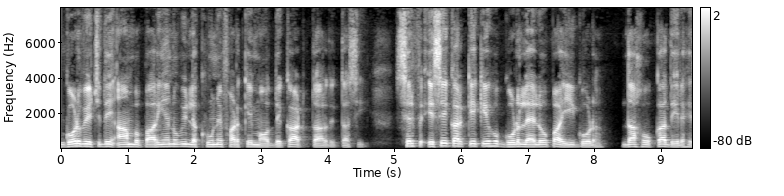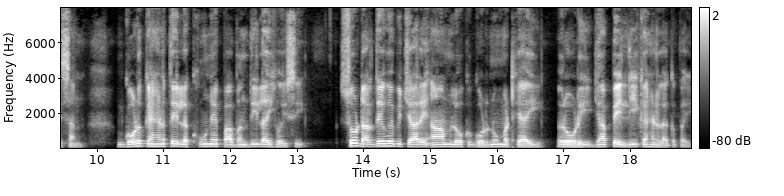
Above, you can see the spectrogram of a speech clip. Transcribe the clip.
ਗੁੜ ਵੇਚਦੇ ਆਮ ਵਪਾਰੀਆਂ ਨੂੰ ਵੀ ਲੱਖੂ ਨੇ ਫੜ ਕੇ ਮੌਤ ਦੇ ਘਾਟ ਉਤਾਰ ਦਿੱਤਾ ਸੀ। ਸਿਰਫ ਇਸੇ ਕਰਕੇ ਕਿ ਉਹ ਗੁੜ ਲੈ ਲਓ ਭਾਈ, ਗੁੜ ਦਾ ਹੋਕਾ ਦੇ ਰਹੇ ਸਨ। ਗੁੜ ਕਹਿਣ ਤੇ ਲੱਖੂ ਨੇ ਪਾਬੰਦੀ ਲਾਈ ਹੋਈ ਸੀ। ਸੋ ਡਰਦੇ ਹੋਏ ਵਿਚਾਰੇ ਆਮ ਲੋਕ ਗੁੜ ਨੂੰ ਮਠਿਆਈ, ਰੋੜੀ ਜਾਂ ਭੇਲੀ ਕਹਿਣ ਲੱਗ ਪਏ।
